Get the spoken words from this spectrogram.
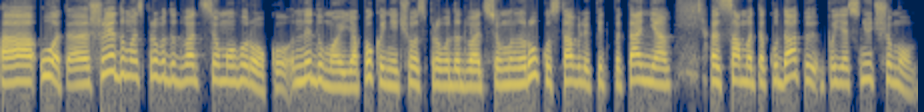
А, от е, що я думаю з приводу 27-го року? Не думаю, я поки нічого з приводу 27-го року ставлю під питання е, саме таку дату. Поясню, чому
